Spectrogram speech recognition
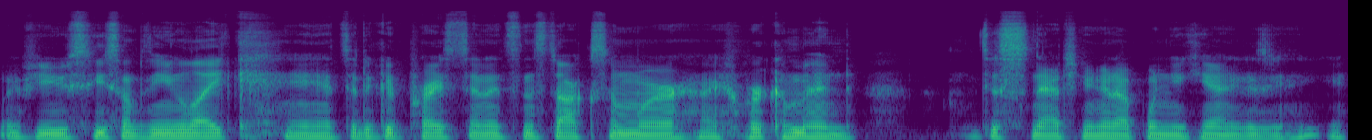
if you see something you like and it's at a good price and it's in stock somewhere, I recommend just snatching it up when you can because you,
